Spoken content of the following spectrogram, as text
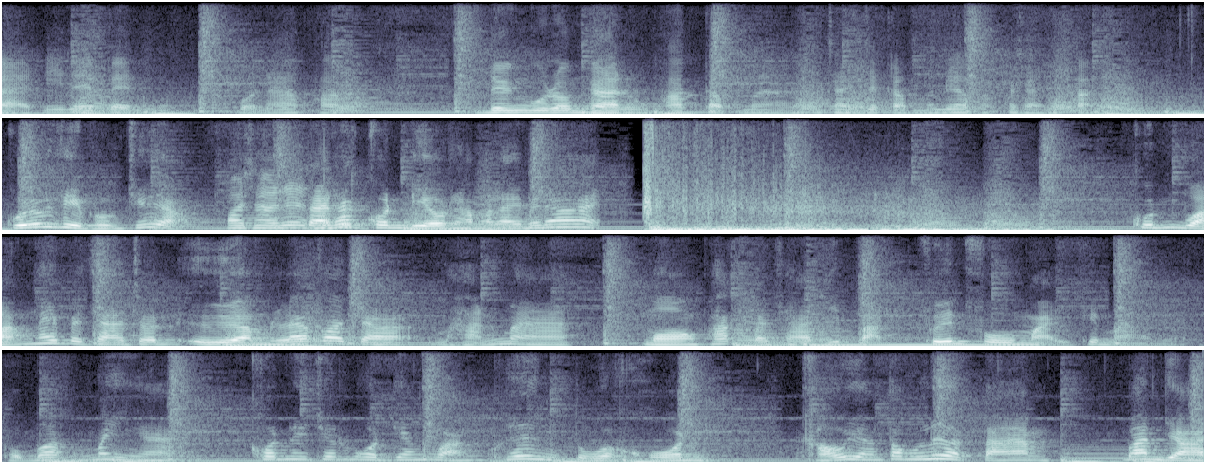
18 นี้ได้เป็นหัวหน้าพรรคดึงอุดมการณ์ของพรรคกลับมาอาจารย์จะกลับมาเลือกพรรคประชาธิปัตย์คุณวิสิทธิ์ผมเชื่อ เพราะฉะนั้นเนี่ยแต่ถ้าคนเดียวทำอะไรไม่ได้ คุณหวังให้ประชาชนเอือม แล้วก็จะหันมามองพักประชาธิปัตย์ฟื้นฟูใหม่ขึ้นมาเนี่ยผมว่าไม่ง่าย คนในชนบทยังหวังพึ่งตัวคน เขายังต้องเลือกตามบ้านใหญ่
